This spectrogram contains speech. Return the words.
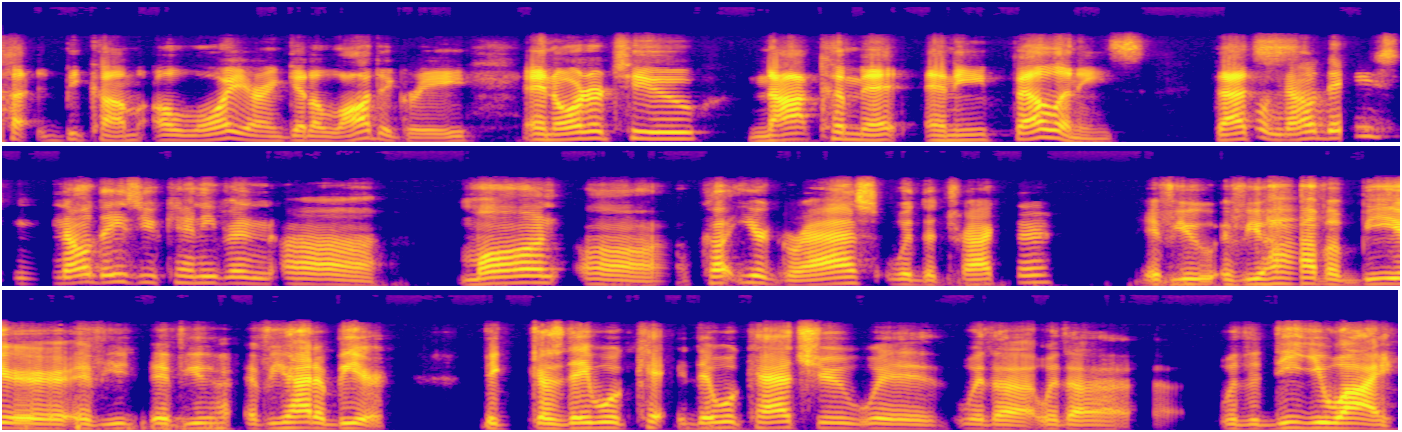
become a lawyer and get a law degree in order to not commit any felonies. That's Oh, nowadays, nowadays you can't even uh mon uh cut your grass with the tractor if you if you have a beer if you if you if you had a beer because they will ca- they will catch you with with a with a with a DUI.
